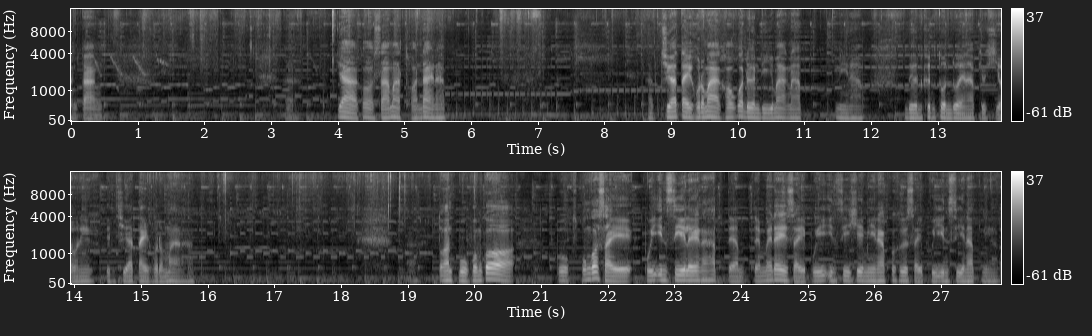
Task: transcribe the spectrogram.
ต่างๆ หญ้าก็สามารถถอนได้นะครับครับเชื้อไตโคโรมาเขาก็เดินดีมากนะครับ นี่นะครับ เดินขึ้นต้นด้วยนะครับเขียวๆนี่เป็นเชื้อไตโคโรมานะครับ ตอนปลูกผมก็ปลูกผมก็ใส่ปุ๋ยอินทรีย์เลยนะครับ แต่แต่ไม่ได้ใส่ปุ๋ยอินทรีย์เคมีนะครับ ก็คือใส่ปุ๋ยอินทรีย์นะครับนี่ครับ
